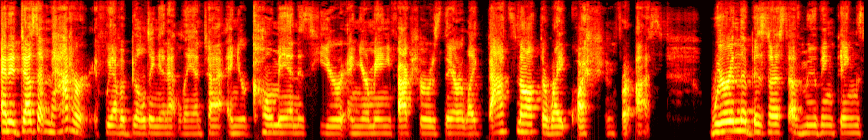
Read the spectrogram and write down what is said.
And it doesn't matter if we have a building in Atlanta and your co-man is here and your manufacturer is there. Like, that's not the right question for us. We're in the business of moving things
